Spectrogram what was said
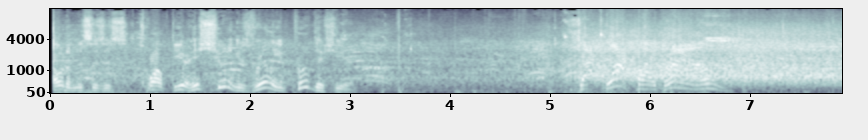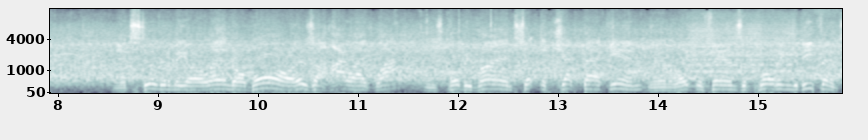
Odom, this is his 12th year. His shooting has really improved this year. Shot blocked by Brown. And it's still going to be Orlando Ball. There's a highlight block. As Kobe Bryant set the check back in, and the Laker fans applauding the defense.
